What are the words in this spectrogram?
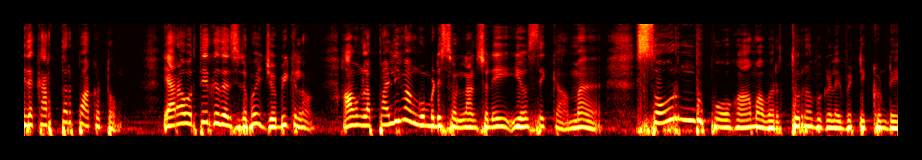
இதை கர்த்தர் பார்க்கட்டும். யாரோ ஒரு தீர்க்கதரிசிட்ட போய் ஜொபிக்கலாம். அவங்கள பழி வாங்கும்படி சொல்லலான்னு சொல்லி யோசிக்காம சோர்ந்து போகாமல் அவர் துறவுகளை வெட்டிக்கொண்டே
